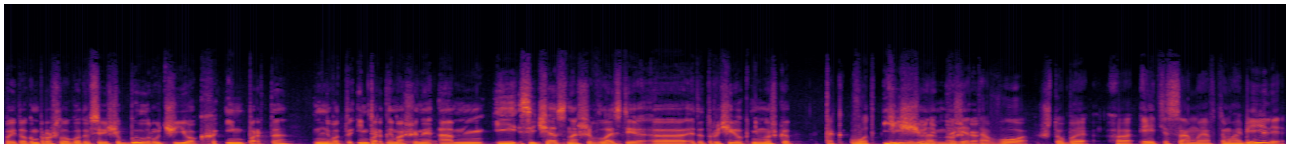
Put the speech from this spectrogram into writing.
по итогам прошлого года все еще был ручеек импорта, вот импортные машины. А, и сейчас наши власти э, этот ручеек немножко Так вот, Еще именно немножко. для того, чтобы э, эти самые автомобили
